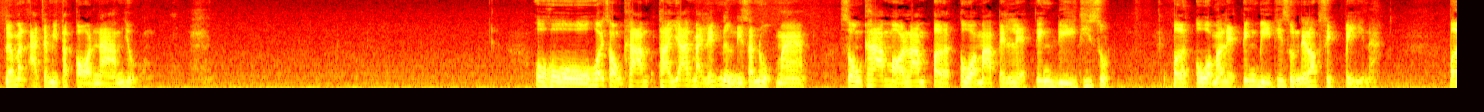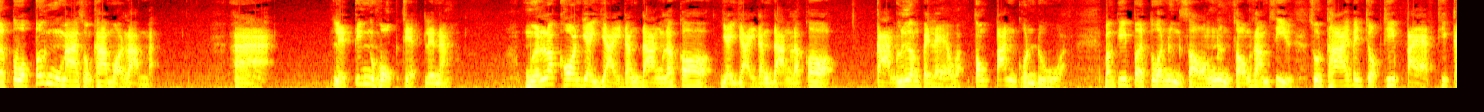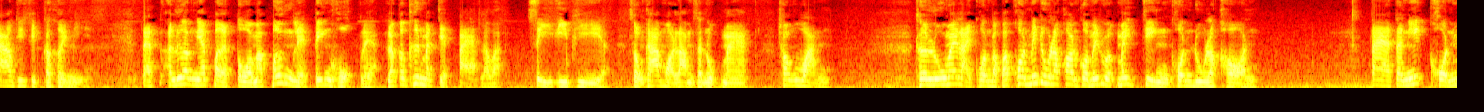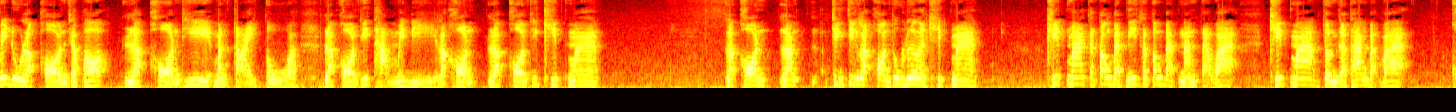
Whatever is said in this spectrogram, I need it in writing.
แล้วมันอาจจะมีตะกอนน้ำอยู่ โอ้โหสงครามทายาทหมายเลขหนึ่งนี่สนุกมาก สงครามหมอลำเปิดตัวมาเป็นเรตติ้งดีที่สุด เปิดตัวมาเรตติ้งบีที่สุดในรอบสิบปีนะ เปิดตัวปึ้งมาสงครามหมอลำอะ อ่าเรตติ้งหกเจ็ดเลยนะ เหมือนละครใหญ่ ๆ ดัง ๆ แล้วก็ใหญ่ ๆ ดัง ๆ แล้วก็กลางเรื่องไปแล้วอะ ต้องปั้นคนดูอะ บางทีเปิดตัวหนึ่งสองหนึ่งสองสามสี่สุดท้ายไปจบที่แปดที่เก้าที่สิบก็เคยมี แต่เรื่องนี้เปิดตัวมาปึ้งเรตติ้งหกเลย แล้วก็ขึ้นมาเจ็ดแปดแล้วอะสี่ EP อะ สงครามหมอลำสนุกมาก ช่องวัน เธอรู้ไหมหลายคนบอกว่าคนไม่ดูละครคนไม่ดูไม่จริงคนดูละคร แต่ตอนนี้คนไม่ดูละคร เฉพาะละครที่มันไกลตัว ละครที่ทำไม่ดี ละครละครที่คิดมาก ละครละจริง ๆ ละครทุกเรื่องอะคิดมาก คิดมากจะต้องแบบนี้จะต้องแบบนั้น แต่ว่าคิดมากจนกระทั่งแบบว่า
